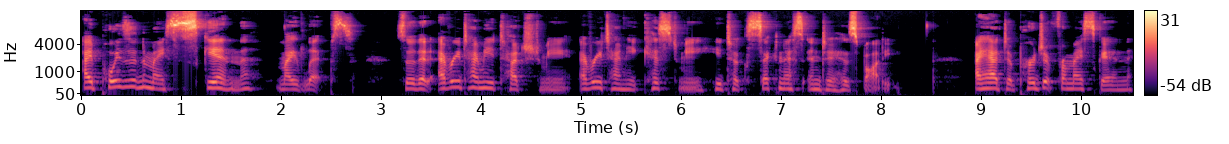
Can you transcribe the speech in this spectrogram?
I poisoned my skin my lips, so that every time he touched me, every time he kissed me, he took sickness into his body. I had to purge it from my skin,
